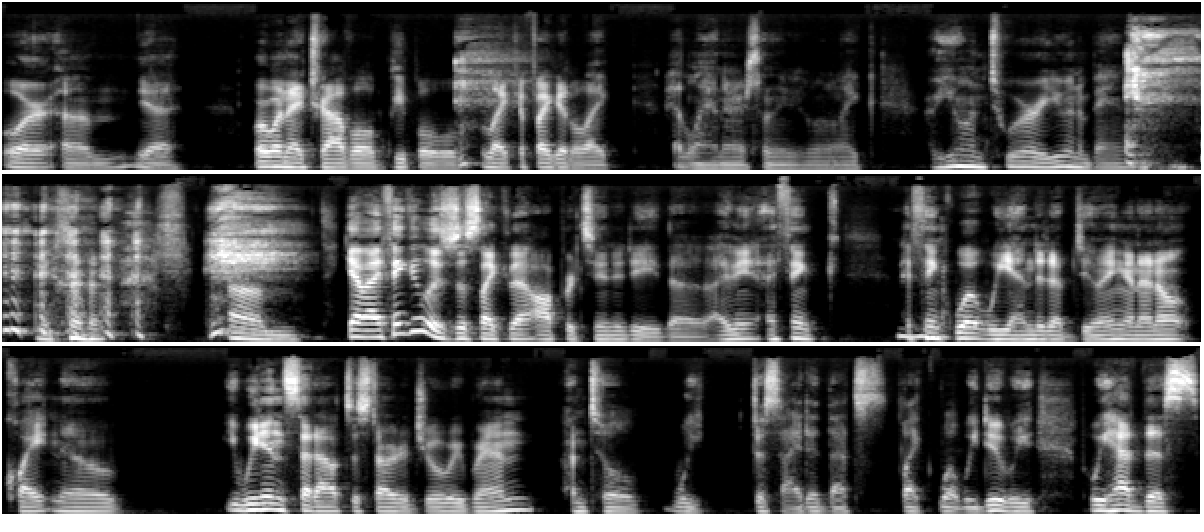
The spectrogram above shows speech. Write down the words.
or um, yeah, or when I travel, people like if I go to like Atlanta or something, people are like, "Are you on tour? Are you in a band?" um, yeah, I think it was just like the opportunity, though. I mean, I think I think what we ended up doing, and I don't quite know, we didn't set out to start a jewelry brand until we decided that's like what we do. We but we had this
